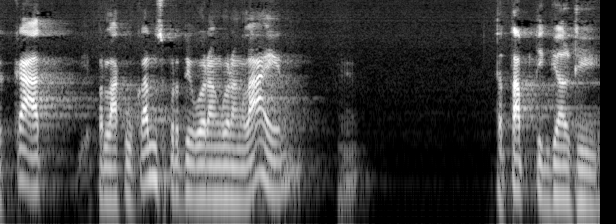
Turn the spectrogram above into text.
dekat perlakukan seperti orang-orang lain. Tetap tinggal di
